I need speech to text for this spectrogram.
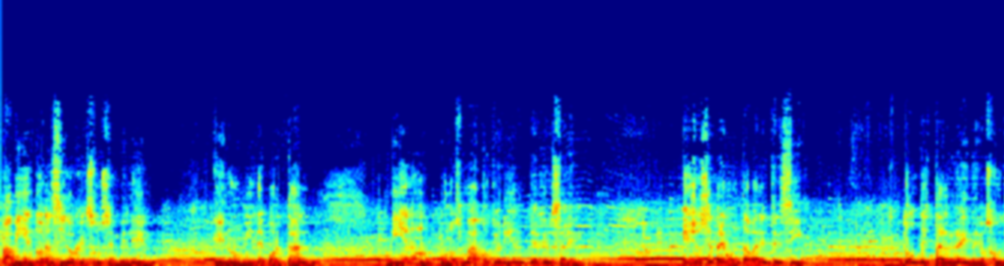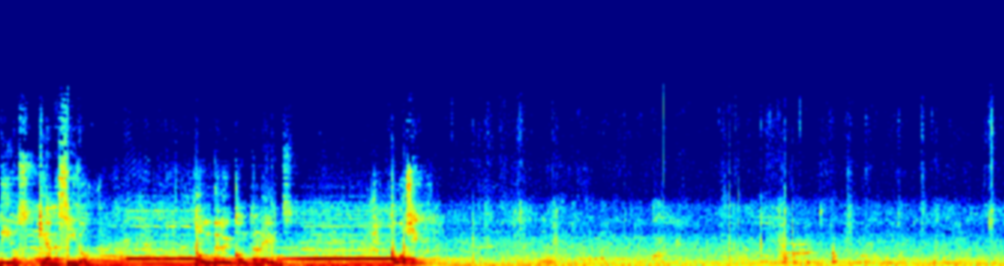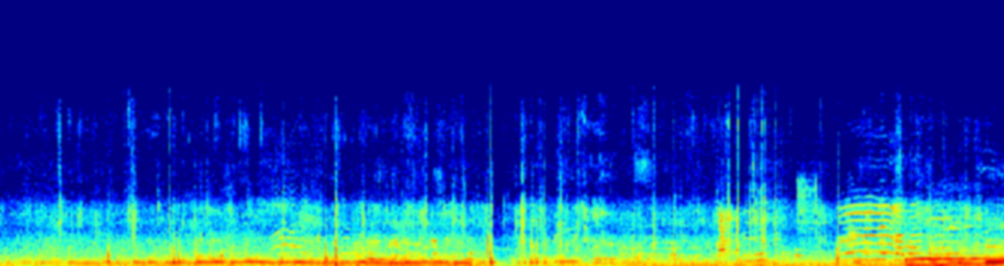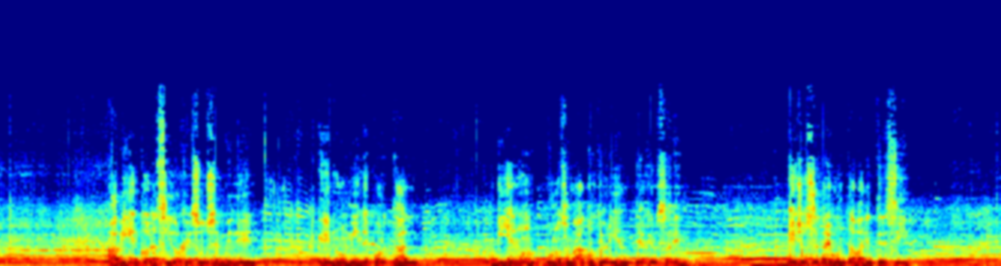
Habiendo nacido Jesús en Belén, en un humilde portal, vinieron unos magos de Oriente a Jerusalén. Ellos se preguntaban entre sí, ¿dónde está el rey de los judíos que ha nacido? ¿Dónde lo encontraremos? ¿Cómo lleg- Habiendo nacido Jesús en Belén, en un humilde portal, vinieron unos magos de Oriente a Jerusalén. Ellos se preguntaban entre sí,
